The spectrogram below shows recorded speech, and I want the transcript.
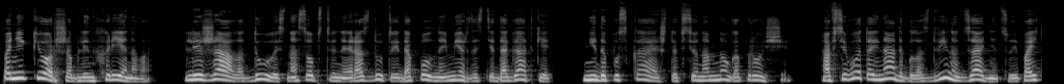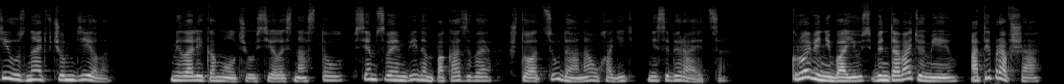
Паникерша, блин, хренова! Лежала, дулась на собственные раздутые до полной мерзости догадки, не допуская, что все намного проще. А всего-то и надо было сдвинуть задницу и пойти узнать, в чем дело. Милолика молча уселась на стол, всем своим видом показывая, что отсюда она уходить не собирается. Крови не боюсь, бинтовать умею, а ты правша.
